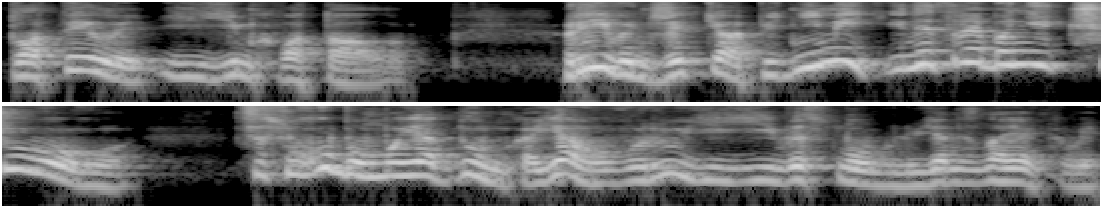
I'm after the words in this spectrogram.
платили і їм хватало. Рівень життя підніміть і не треба нічого. Це сугубо моя думка. Я говорю її висловлюю. Я не знаю, як ви.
